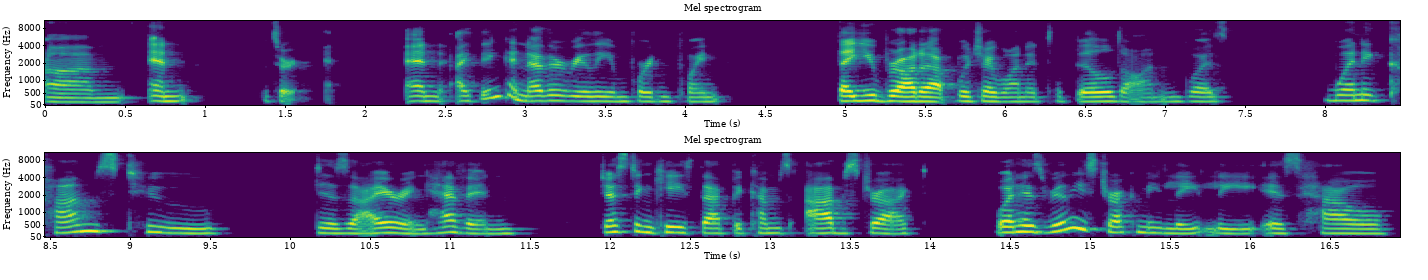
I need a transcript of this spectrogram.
Um and sorry and i think another really important point that you brought up, which I wanted to build on, was when it comes to desiring heaven, just in case that becomes abstract, what has really struck me lately is how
